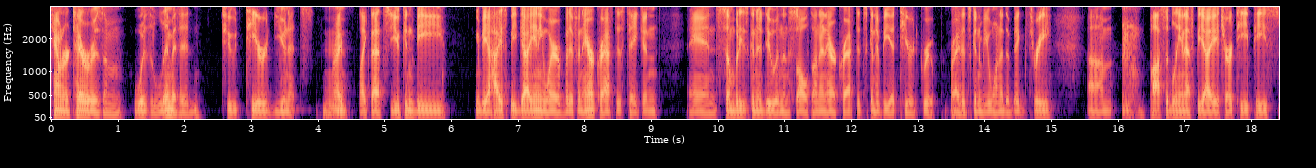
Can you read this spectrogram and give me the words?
counterterrorism was limited to tiered units right? Mm-hmm. Like that's you can be you can be a high speed guy anywhere, but if an aircraft is taken and somebody's going to do an assault on an aircraft, it's going to be a tiered group, right? It's going to be one of the big three, um, possibly an FBI HRT piece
